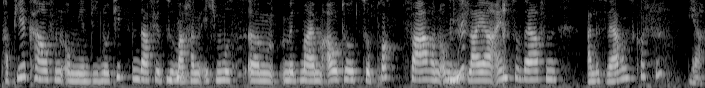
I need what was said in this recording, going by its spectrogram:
Papier kaufen, um mir die Notizen dafür zu mhm. machen. Ich muss ähm, mit meinem Auto zur Post fahren, um mhm. die Flyer einzuwerfen. Alles Werbungskosten? Ja,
